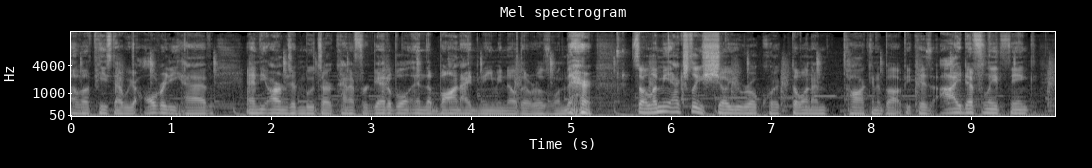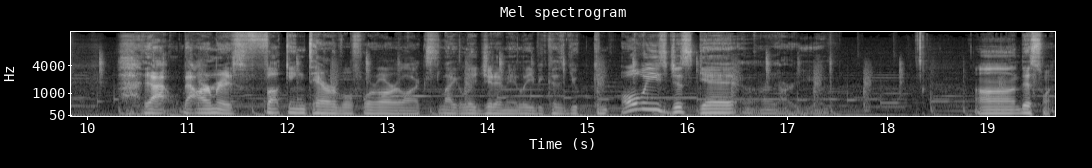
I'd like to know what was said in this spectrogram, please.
of a piece that we already have. And the arms and boots are kind of forgettable. And the bond, I didn't even know there was one there. So let me actually show you real quick the one I'm talking about because I definitely think that that armor is fucking terrible for Warlocks, like legitimately, because you can always just get. Where are you? Uh, this one.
